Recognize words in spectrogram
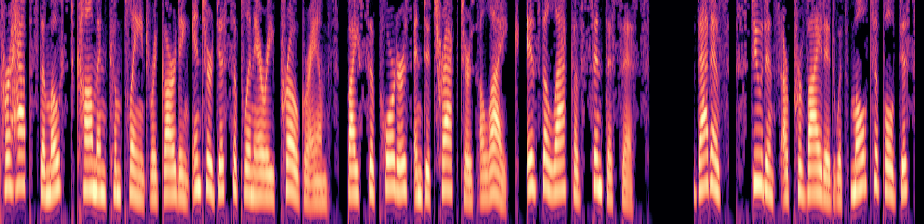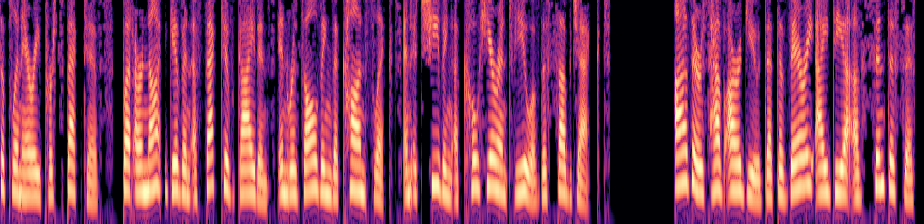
Perhaps the most common complaint regarding interdisciplinary programs, by supporters and detractors alike, is the lack of synthesis. That is, students are provided with multiple disciplinary perspectives, but are not given effective guidance in resolving the conflicts and achieving a coherent view of the subject. Others have argued that the very idea of synthesis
